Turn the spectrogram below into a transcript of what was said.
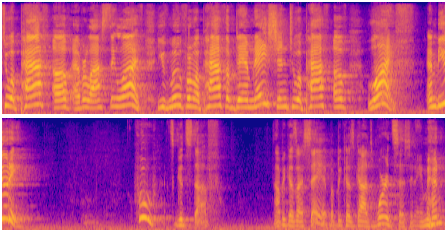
to a path of everlasting life. You've moved from a path of damnation to a path of life and beauty. Whew, that's good stuff. Not because I say it, but because God's word says it. Amen.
